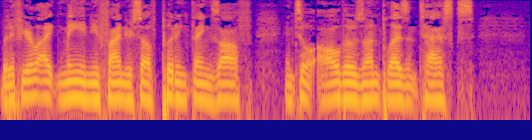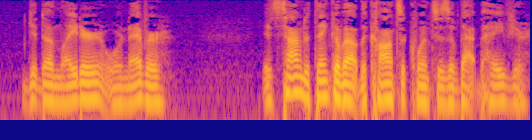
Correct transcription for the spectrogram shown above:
But if you're like me and you find yourself putting things off until all those unpleasant tasks get done later or never, it's time to think about the consequences of that behavior.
